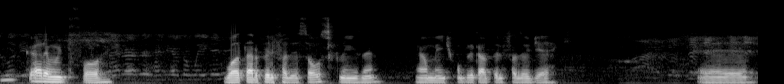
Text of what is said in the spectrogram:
O cara é muito forte. Botaram pra ele fazer só os cleans, né? Realmente complicado pra ele fazer o jerk. É,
